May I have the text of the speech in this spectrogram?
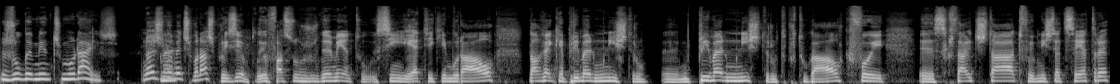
julgamentos morais. Não é Não julgamentos morais, por exemplo, eu faço um julgamento sim, ético e moral de alguém que é primeiro-ministro, eh, primeiro-ministro de Portugal, que foi eh, secretário de Estado, foi ministro, etc.,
